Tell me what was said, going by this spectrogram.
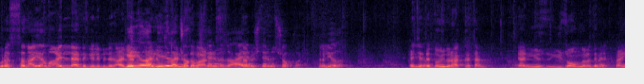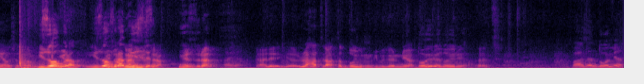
Burası sanayi ama aileler de gelebilir. Aile, Geliyorlar, aile geliyorlar. Çok müşterimiz var. Aile Tabii. müşterimiz çok var. Geliyorlar. Ete de doyulur hakikaten. Yani 100, 110 lira değil mi? Ben yanlış hatırlamıyorum. 110 gram, 110 gram 100 lira. 100 lira. Aynen. Yani rahat rahat da doyurur gibi görünüyor. Doyuruyor, doyuruyor. Evet. Bazen doymayan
